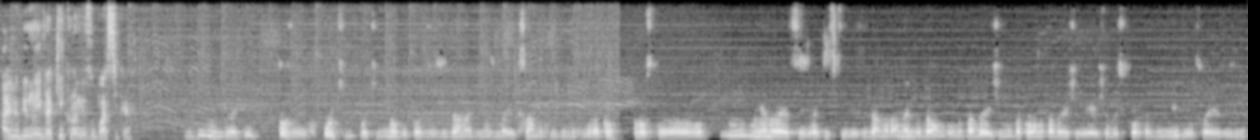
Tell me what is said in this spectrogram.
А любимые игроки, кроме Зубасика? Любимые игроки тоже их очень-очень много. Тот же Зидан один из моих самых любимых игроков. Просто вот мне нравятся игроки стиля Зидана. Рональдо, да, он был нападающим, но такого нападающего я еще до сих пор как бы не видел в своей жизни.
